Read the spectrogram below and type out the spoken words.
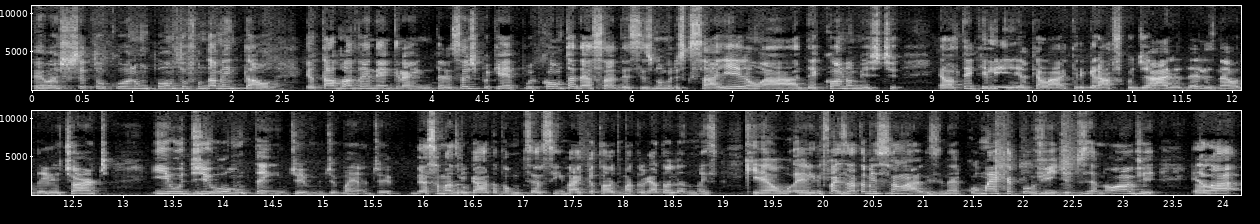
Eu acho que você tocou num ponto fundamental. Eu estava vendo, é interessante, porque por conta dessa, desses números que saíram, a The Economist ela tem aquele, aquela, aquele gráfico diário deles, né, o Daily Chart, e o de ontem, de, de, manhã, de dessa madrugada, vamos dizer assim, vai, que eu estava de madrugada olhando, mas que é o, ele faz exatamente essa análise, né? Como é que a Covid-19 ela,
